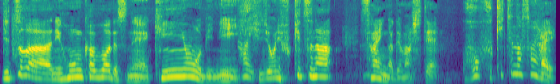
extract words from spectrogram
実は日本株はですね、金曜日に非常に不吉なサインが出まして。はい、お、不吉なサインはい。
